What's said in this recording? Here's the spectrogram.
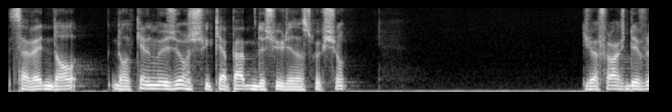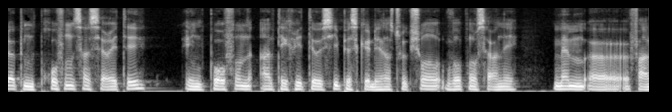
ça va être dans, dans quelle mesure je suis capable de suivre les instructions. Il va falloir que je développe une profonde sincérité et une profonde intégrité aussi, parce que les instructions vont concerner même, euh, enfin,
